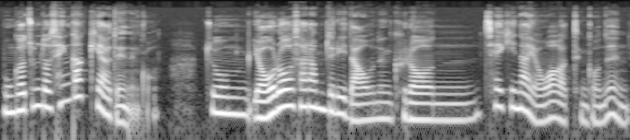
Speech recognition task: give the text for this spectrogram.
뭔가 좀 더 생각해야 되는 것. 좀 여러 사람들이 나오는 그런 책이나 영화 같은 거는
